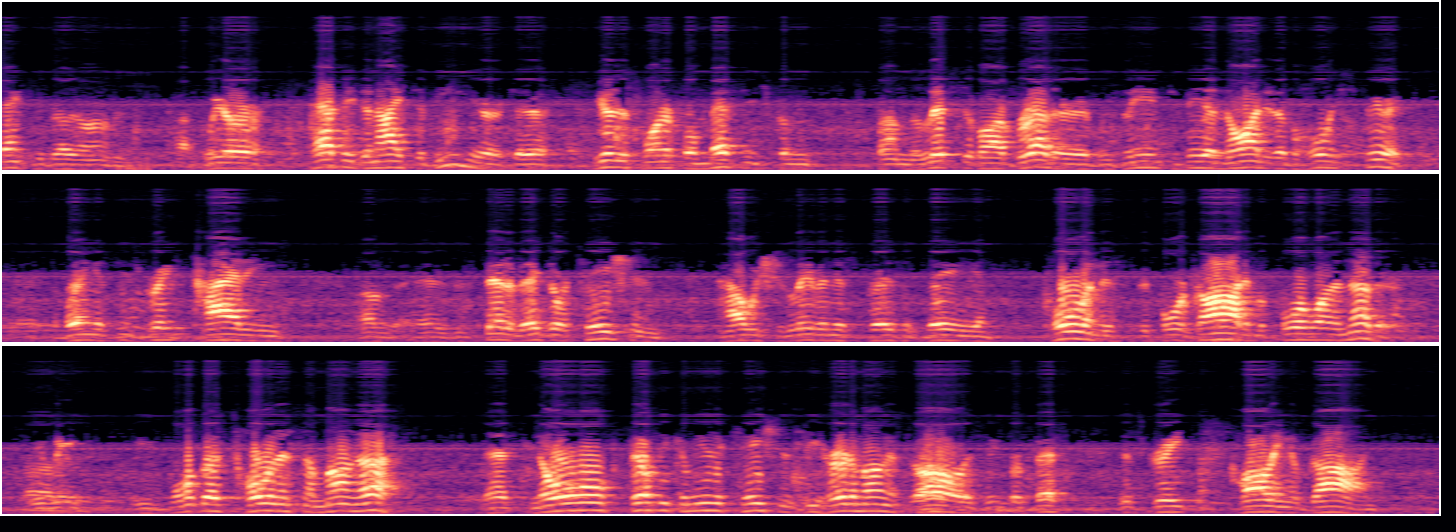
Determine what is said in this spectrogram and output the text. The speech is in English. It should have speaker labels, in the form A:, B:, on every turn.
A: Thank you, Brother Orman. We are happy tonight to be here to hear this wonderful message from, from the lips of our brother, we believe to be anointed of the Holy Spirit, to bring us these great tidings of, as instead of exhortation, how we should live in this present day and holiness before God and before one another. We, we, we want this holiness among us, that no filthy communications be heard among us all as we profess this great calling of God.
